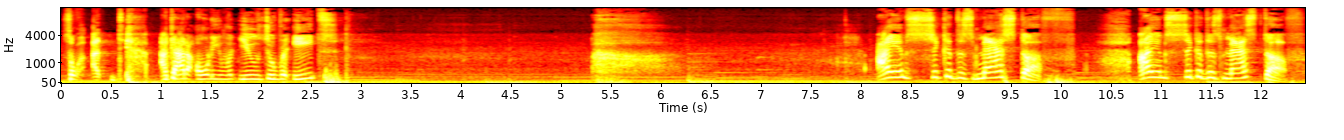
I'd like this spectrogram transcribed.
So I, I gotta only use Uber Eats. Am sick of this mass stuff. I am sick of this mass stuff.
